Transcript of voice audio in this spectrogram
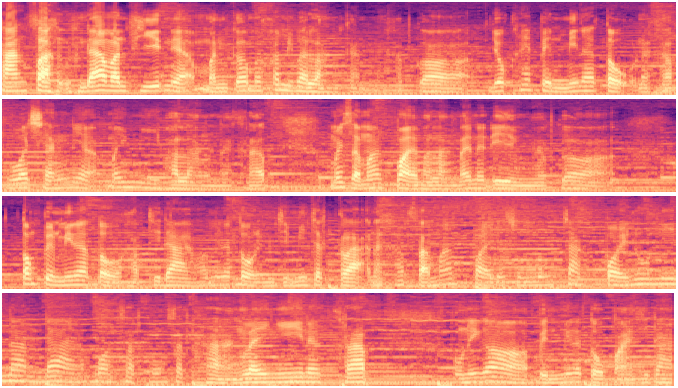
ทางฝั่งด้านวันพีชเนี่ยมันก็ไม่ค่อยมีพลังกันนะ ก็ยกให้เป็นมินาโตะนะครับ เพราะว่าแชงเนี่ยไม่มีพลังนะครับ ไม่สามารถปล่อยพลังได้นั่นเองครับก็ต้องเป็นมินาโตะครับที่ได้เพราะมินาโตะจริงๆมีจักระนะครับ สามารถปล่อยกระสุนวงจักรปล่อยนู่นนี่นั่นได้บอลสัตว์คงสัตว์หางอะไรงี้นะครับ ตรงนี้ก็เป็นมินาโตะไปที่ได้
